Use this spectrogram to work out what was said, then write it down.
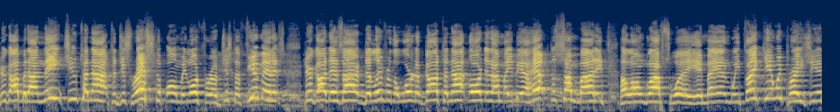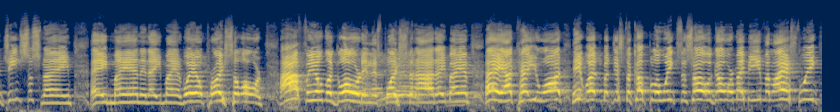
dear God, but I need you tonight to just rest upon me, Lord, for just a few minutes, dear God, as I deliver the word of God tonight, Lord, that I may be a help to somebody along life's way. Amen. We thank you and we praise you in Jesus' name. Amen and amen. Well, praise the Lord. I feel the glory in this place tonight. Amen. Hey, I tell you what, it wasn't but just a couple of weeks or so ago, or maybe even last week,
